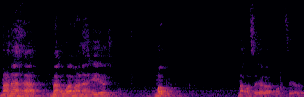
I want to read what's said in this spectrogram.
معناها مأوى معناها إيش؟ موقف. مأوى سيارات موقف سيارات.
